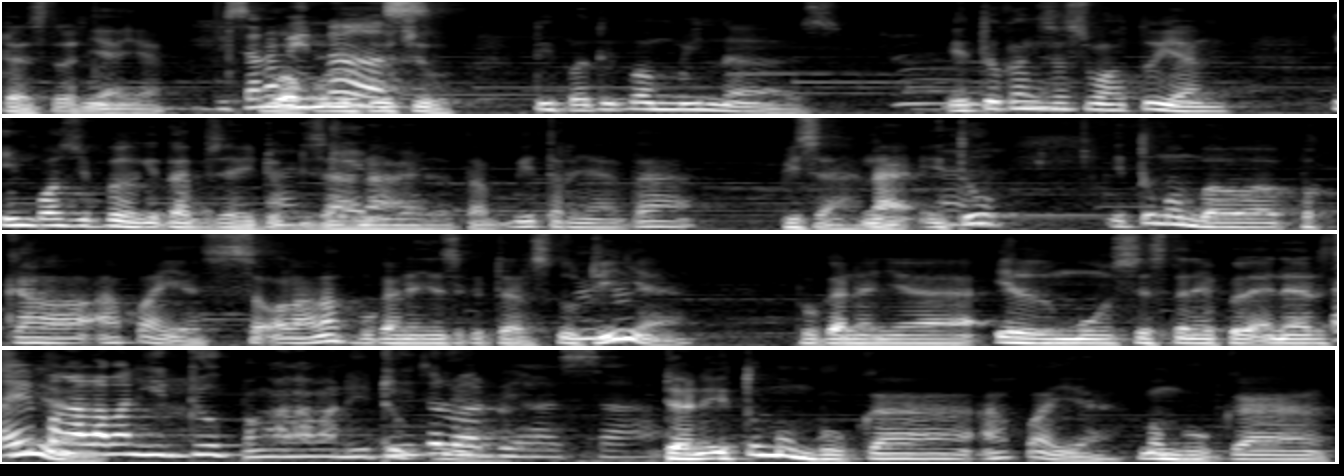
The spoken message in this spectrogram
dan seterusnya ya. Di sana minus. 27. Tiba-tiba minus. Itu kan sesuatu yang impossible kita bisa hidup di sana, ya. tapi ternyata bisa. Nah, itu itu membawa bekal apa ya? Seolah-olah bukan hanya sekedar studinya, bukan hanya ilmu sustainable energy Tapi pengalaman hidup pengalaman hidup itu luar biasa. dan itu membuka apa ya membuka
